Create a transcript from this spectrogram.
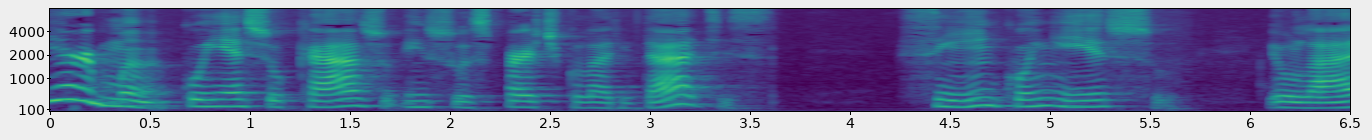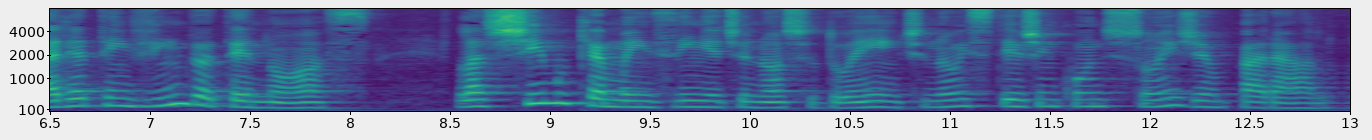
E a irmã conhece o caso em suas particularidades? Sim, conheço. Eulália tem vindo até nós. Lastimo que a mãezinha de nosso doente não esteja em condições de ampará-lo.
